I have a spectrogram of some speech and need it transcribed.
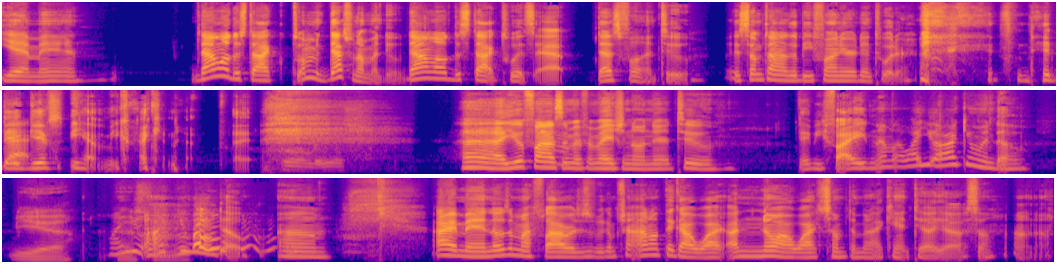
yeah, man. Download the stock. I mean, that's what I'm gonna do. Download the StockTwits app. That's fun too. It sometimes it'll be funnier than Twitter. they Facts. gifts be having me cracking up. But uh, you'll find some information on there too. They be fighting. I'm like, why you arguing though? Yeah. Why you That's fine. arguing though? Um, all right, man. Those are my flowers this week. I'm trying. I don't think I watch. I know I watched something, but I can't tell y'all. So I don't know.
